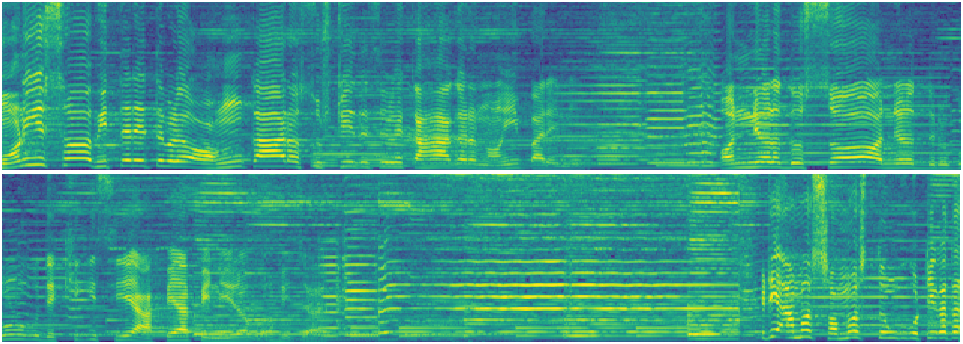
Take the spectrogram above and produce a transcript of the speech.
ମଣିଷ ଭିତରେ ଯେତେବେଳେ ଅହଙ୍କାର ସୃଷ୍ଟି ହୁଏ ଯେତେବେଳେ କାହା ଆଗରେ ନଇଁ ପାରେନି। ଅନ୍ୟର ଦୋଷ ଅନ୍ୟର ଦୁର୍ଗୁଣକୁ ଦେଖିକି ସିଏ ଆପେ ଆପେ ନୀରବ ହୋଇଯାଏ। ଏଠି ଆମ ସମସ୍ତଙ୍କୁ ଗୋଟିଏ କଥା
